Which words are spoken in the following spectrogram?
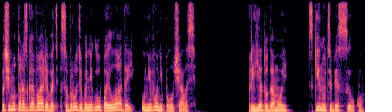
Почему-то разговаривать с вроде бы не глупой Ладой у него не получалось. «Приеду домой, скину тебе ссылку.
